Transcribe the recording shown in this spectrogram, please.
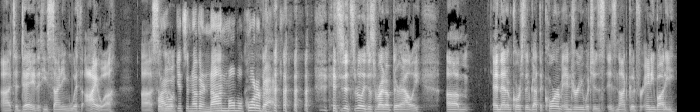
uh, today that he's signing with Iowa. Uh, so Iowa we'll- gets another non-mobile quarterback. it's it's really just right up their alley. Um, and then of course they've got the Corum injury, which is is not good for anybody.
